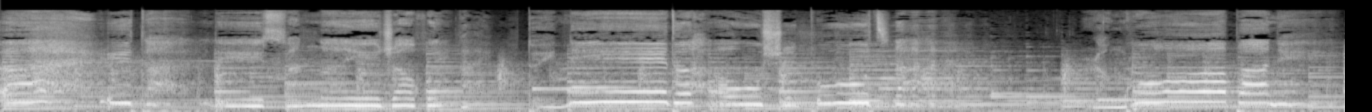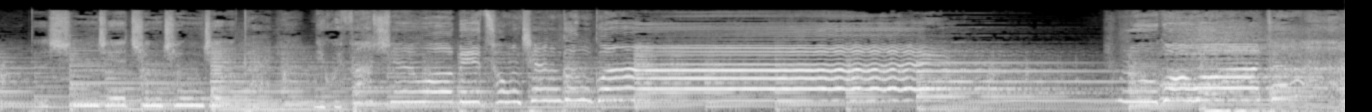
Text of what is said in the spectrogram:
爱一旦离散，难找回来，对你的好无时不在。让我把你的心结轻轻解开，你会发现我比从前更乖。如果我的爱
